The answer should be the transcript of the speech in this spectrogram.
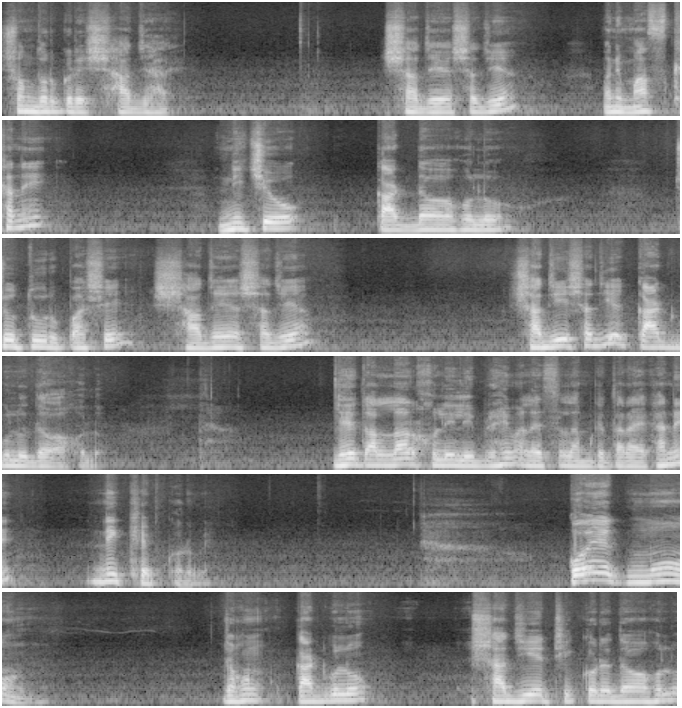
সুন্দর করে সাজায়। সাজায়া, সাজিয়া মানে মাঝখানে নিচেও কাঠ দেওয়া হলো, চতুর্পাশে সাজায়া সাজায়া, সাজিয়ে সাজিয়ে কাঠগুলো দেওয়া হলো। যেহেতু আল্লাহর খলিল ইব্রাহিম আলাইসাল্লামকে তারা এখানে নিক্ষেপ করবে। কয়েক মন যখন কাঠগুলো সাজিয়ে ঠিক করে দেওয়া হলো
